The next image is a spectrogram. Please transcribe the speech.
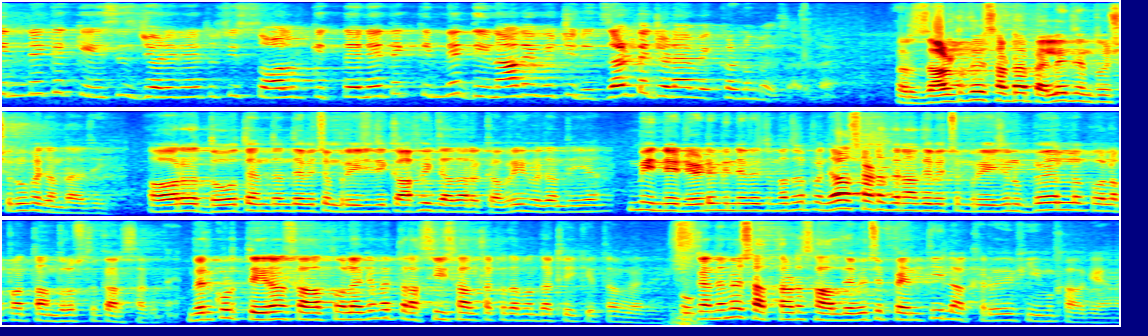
ਕਿੰਨੇ ਕੁ ਕੇਸਿਸ ਜਿਹੜੇ ਨੇ ਤੁਸੀਂ ਸੋਲਵ ਕੀਤੇ ਨੇ ਤੇ ਕਿੰਨੇ ਦਿਨਾਂ ਦੇ ਵਿੱਚ ਰਿਜ਼ਲਟ ਜਿਹੜਾ ਵੇਖਣ ਨੂੰ ਮਿਲ ਸਕਦਾ ਹੈ? ਰਿਜ਼ਲਟ ਤੇ ਸਾਡਾ ਪਹਿਲੇ ਦਿਨ ਤੋਂ ਸ਼ੁਰੂ ਹੋ ਜਾਂਦਾ ਜੀ। ਔਰ 2-3 ਦਿਨ ਦੇ ਵਿੱਚ ਮਰੀਜ਼ ਦੀ ਕਾਫੀ ਜ਼ਿਆਦਾ ਰਿਕਵਰੀ ਹੋ ਜਾਂਦੀ ਹੈ ਮਹੀਨੇ ਡੇਢ ਮਹੀਨੇ ਵਿੱਚ ਮਤਲਬ 50-60 ਦਿਨਾਂ ਦੇ ਵਿੱਚ ਮਰੀਜ਼ ਨੂੰ ਬਿਲਕੁਲ ਆਪਾਂ ਤੰਦਰੁਸਤ ਕਰ ਸਕਦੇ ਹਾਂ। ਮੇਰੇ ਕੋਲ 13 ਸਾਲ ਤੋਂ ਲੈ ਕੇ ਮੈਂ 83 ਸਾਲ ਤੱਕ ਦਾ ਬੰਦਾ ਠੀਕ ਕੀਤਾ ਹੋਇਆ ਹੈ ਉਹ ਕਹਿੰਦੇ ਮੈਂ 7-8 ਸਾਲ ਦੇ ਵਿੱਚ 35 ਲੱਖ ਰੁਪਏ ਦੀ ਫੀਮ ਖਾ ਗਿਆ।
